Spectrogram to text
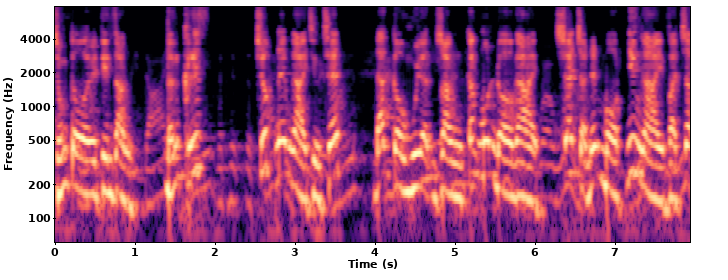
Chúng tôi tin rằng Đấng Christ trước đêm Ngài chịu chết đã cầu nguyện rằng các môn đồ Ngài sẽ trở nên một như Ngài và Cha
